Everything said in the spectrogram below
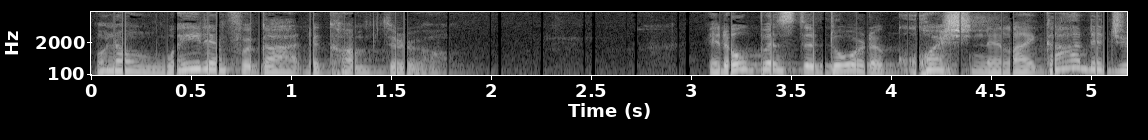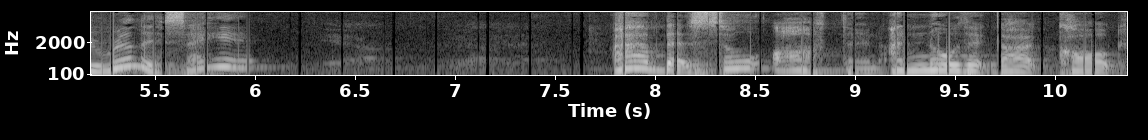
when I'm waiting for God to come through. It opens the door to questioning, like, God, did you really say it? I have that so often. I know that God called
